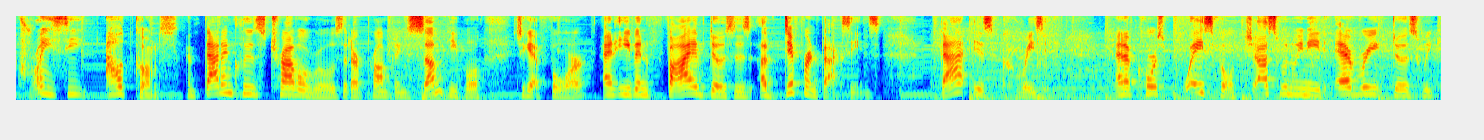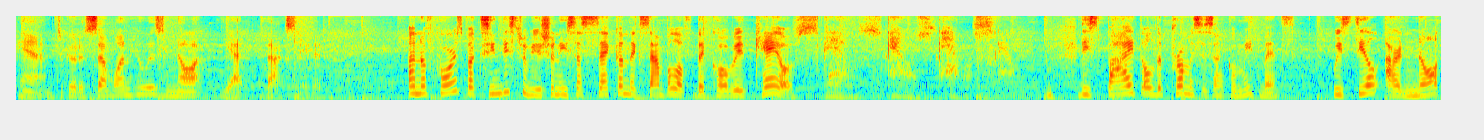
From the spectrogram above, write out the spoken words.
crazy outcomes. And that includes travel rules that are prompting some people to get four and even five doses of different vaccines. That is crazy and of course, wasteful just when we need every dose we can to go to someone who is not yet vaccinated. And of course, vaccine distribution is a second example of the COVID chaos. Chaos, chaos, chaos, chaos. Despite all the promises and commitments, we still are not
